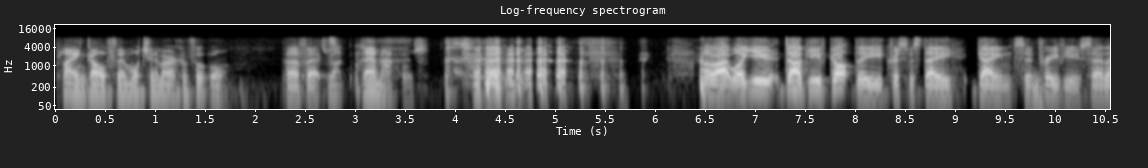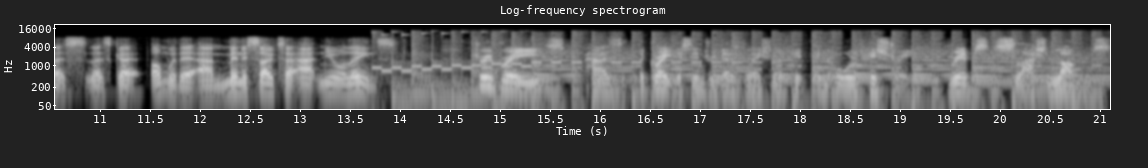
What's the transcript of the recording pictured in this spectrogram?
Playing golf, then watching American football. perfect. It's like them apples. All right. Well, you, Doug, you've got the Christmas Day game to preview, so let's let's get on with it. Um, Minnesota at New Orleans. Drew Brees has the greatest injury designation of hi- in all of history: ribs slash lungs.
